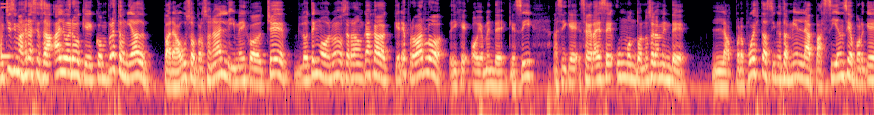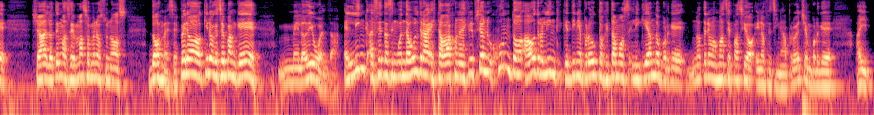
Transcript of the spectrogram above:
Muchísimas gracias a Álvaro que compró esta unidad para uso personal y me dijo, che, lo tengo nuevo cerrado en caja, ¿querés probarlo? Dije, obviamente que sí. Así que se agradece un montón, no solamente la propuesta, sino también la paciencia porque ya lo tengo hace más o menos unos dos meses. Pero quiero que sepan que me lo di vuelta. El link al Z50 Ultra está abajo en la descripción, junto a otro link que tiene productos que estamos liquidando porque no tenemos más espacio en oficina. Aprovechen porque hay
